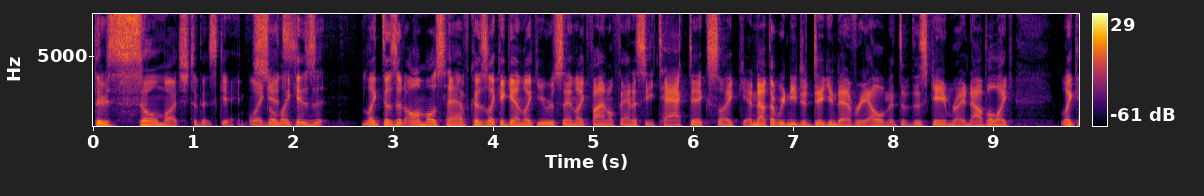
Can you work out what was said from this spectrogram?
there's so much to this game. Like so like is it like does it almost have because like again like you were saying like final fantasy tactics like and not that we need to dig into every element of this game right now but like like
